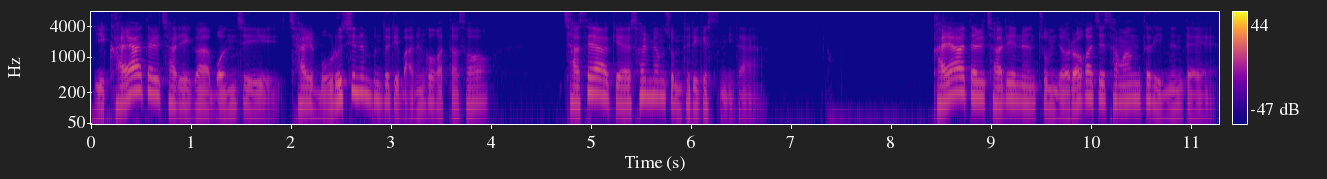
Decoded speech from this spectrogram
이 가야 될 자리가 뭔지 잘 모르시는 분들이 많은 것 같아서 자세하게 설명 좀 드리겠습니다. 가야 될 자리는 좀 여러 가지 상황들이 있는데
